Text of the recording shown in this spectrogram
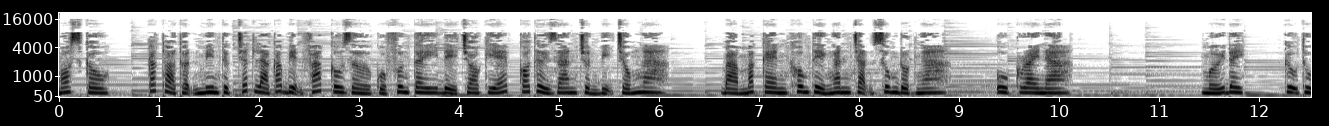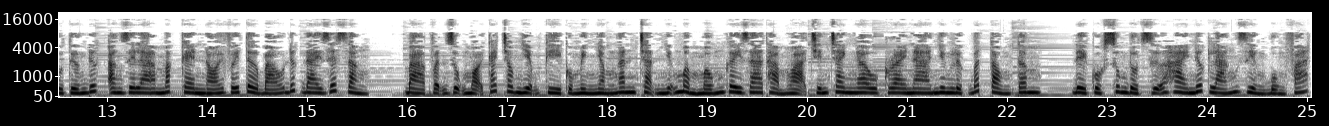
Moscow, các thỏa thuận Min thực chất là các biện pháp câu giờ của phương Tây để cho Kiev có thời gian chuẩn bị chống Nga. Bà Merkel không thể ngăn chặn xung đột Nga, Ukraine. Mới đây, cựu Thủ tướng Đức Angela Merkel nói với tờ báo Đức Digest rằng, bà vận dụng mọi cách trong nhiệm kỳ của mình nhằm ngăn chặn những mầm mống gây ra thảm họa chiến tranh Nga-Ukraine nhưng lực bất tòng tâm, để cuộc xung đột giữa hai nước láng giềng bùng phát.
